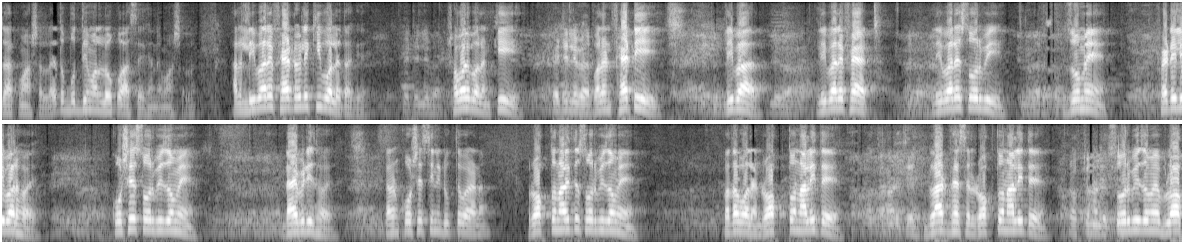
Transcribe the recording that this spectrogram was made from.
যাক মাশাল্লাহ এত বুদ্ধিমান লোকও আছে এখানে মাশাল্লাহ আর লিভারে ফ্যাট হইলে কি বলে তাকে? সবাই বলেন কি? ফ্যাটি লিভার বলেন ফ্যাটি লিভার লিভার লিভারে ফ্যাট লিভারে চর্বি। জমে। ফ্যাটি লিভার হয়। কোষে চর্বি জমে। ডায়াবেটিস হয়। কারণ কোষে চিনি ঢুকতে পারে না। রক্তনালীতে চর্বি জমে। কথা বলেন রক্তনালীতে। ব্লাড ভেসেল রক্তনালীতে। রক্তনালীতে। চর্বি জমে ব্লক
